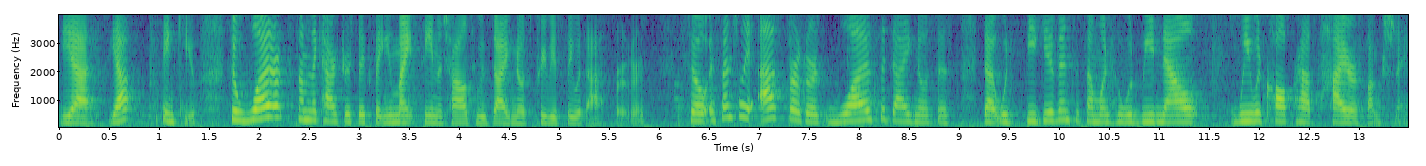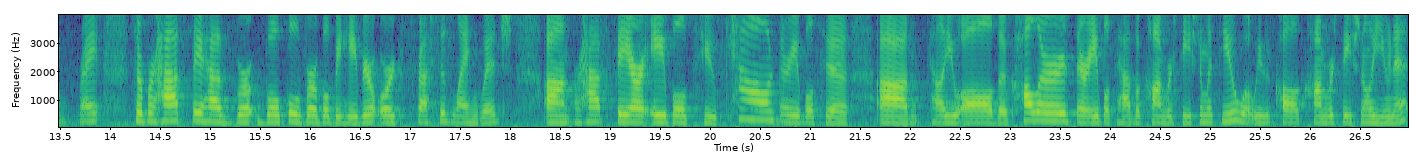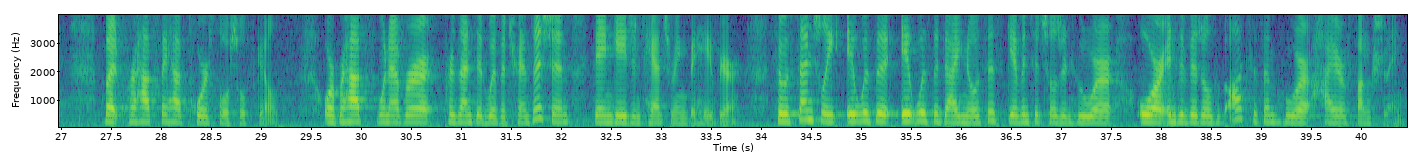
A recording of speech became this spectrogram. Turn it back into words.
Yes, yeah, thank you. So what are some of the characteristics that you might see in a child who was diagnosed previously with Asperger's? So essentially Asperger's was the diagnosis that would be given to someone who would be now, we would call perhaps higher functioning, right? So perhaps they have ver vocal verbal behavior or expressive language. Um, perhaps they are able to count, they're able to um, tell you all the colors, they're able to have a conversation with you, what we would call a conversational unit, but perhaps they have poor social skills or perhaps whenever presented with a transition, they engage in tantruming behavior. So essentially, it was the, it was the diagnosis given to children who were, or individuals with autism who were higher functioning.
